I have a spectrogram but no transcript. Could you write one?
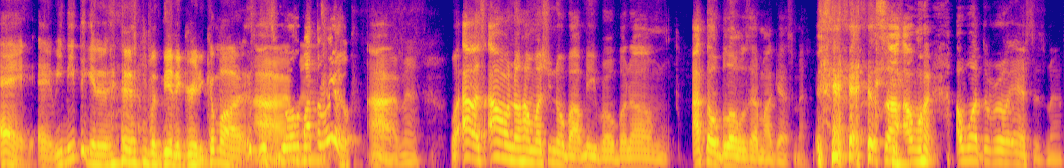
Hey, hey, we need to get it with nitty gritty. Come on, it's All right, all about the real. All right, man. Well, Alex, I don't know how much you know about me, bro, but um, I throw blows at my guests, man. so I want I want the real answers, man.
